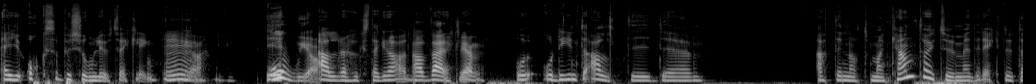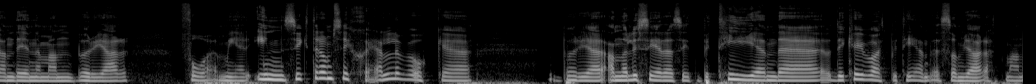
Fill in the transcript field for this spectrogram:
är ju också personlig utveckling, Mm. jag. I Oh ja! allra högsta grad. Ja, verkligen. Och, och det är inte alltid eh, att det är något man kan ta itu med direkt, utan det är när man börjar få mer insikter om sig själv och eh, börjar analysera sitt beteende. Det kan ju vara ett beteende som gör att man,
